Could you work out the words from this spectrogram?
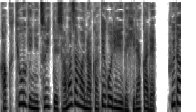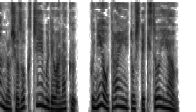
各競技について様々なカテゴリーで開かれ、普段の所属チームではなく国を単位として競い合う。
